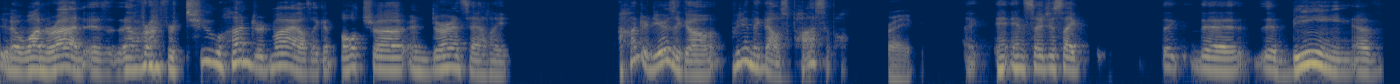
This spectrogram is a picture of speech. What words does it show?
you know, one run is they'll run for 200 miles, like an ultra endurance athlete. 100 years ago, we didn't think that was possible. Right. Like, and, and so just like the, the, the being of,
